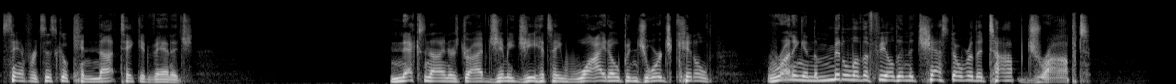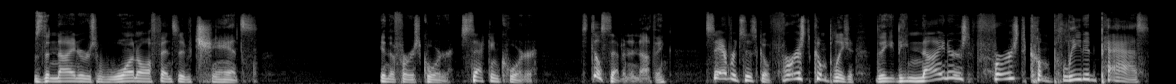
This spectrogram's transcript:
San Francisco cannot take advantage. Next Niners drive, Jimmy G hits a wide open George Kittle running in the middle of the field in the chest over the top, dropped. Was the Niners' one offensive chance in the first quarter. Second quarter, still seven to nothing. San Francisco, first completion. The the Niners' first completed pass,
